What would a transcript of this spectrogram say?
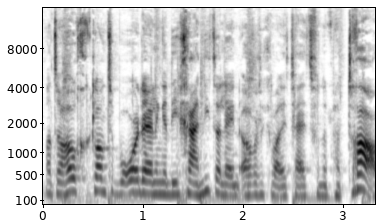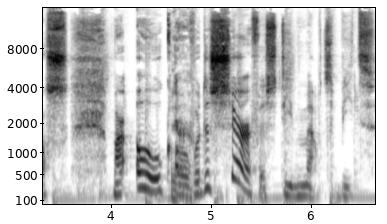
want de hoge klantenbeoordelingen die gaan niet alleen over de kwaliteit van het matras, maar ook Ja. over de service die Mat biedt.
